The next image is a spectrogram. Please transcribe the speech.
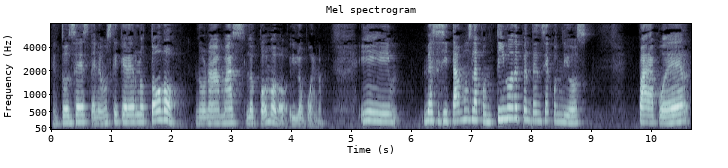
Entonces tenemos que quererlo todo, no nada más lo cómodo y lo bueno. Y necesitamos la continua dependencia con Dios para poder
